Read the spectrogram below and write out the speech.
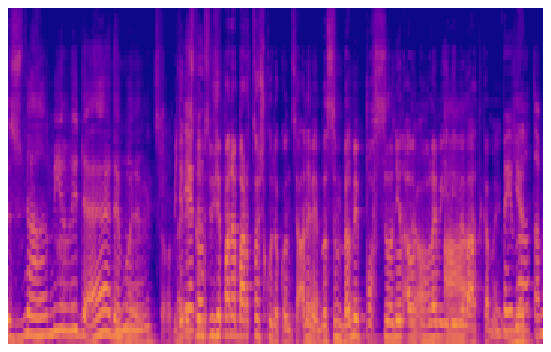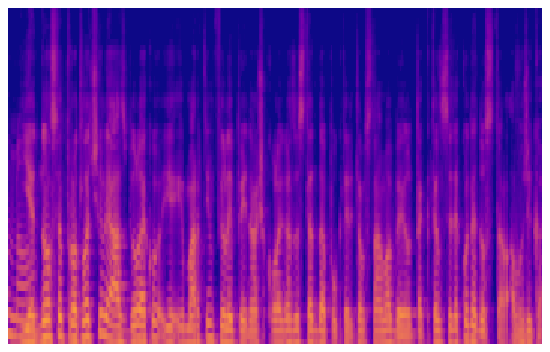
známí lidé, nebo Mhm. nevím co. Viděli Jako- jsme, myslím, že pana Bartošku dokonce. A nevím, Jo. byl jsem velmi posilněn alkoholem i a- jinými látkami. Bývá tam, no. Jedno jsem protlačil já, bylo jako je- Martin Filipy, náš kolega ze stand-upu, který tam s náma byl, tak ten se jako nedostal. A on říká,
